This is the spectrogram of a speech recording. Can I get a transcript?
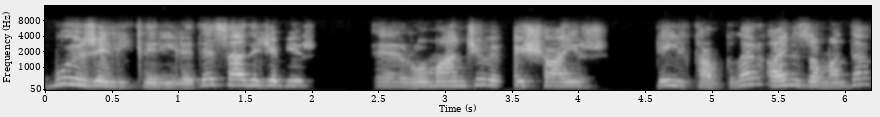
Bu özellikleriyle de sadece bir e, romancı ve şair değil Tanpınar aynı zamanda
